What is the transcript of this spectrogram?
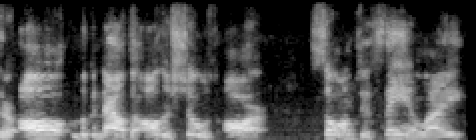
they're all looking out. That all the shows are. So I'm just saying, like,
